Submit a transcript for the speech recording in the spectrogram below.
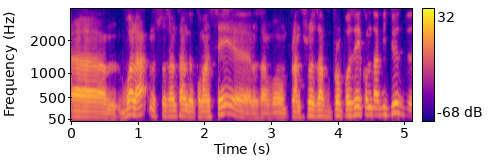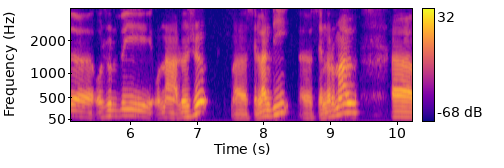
Euh, voilà, nous sommes en train de commencer. Nous avons plein de choses à vous proposer comme d'habitude. Aujourd'hui, on a le jeu. c'est lundi, c'est normal. Euh,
